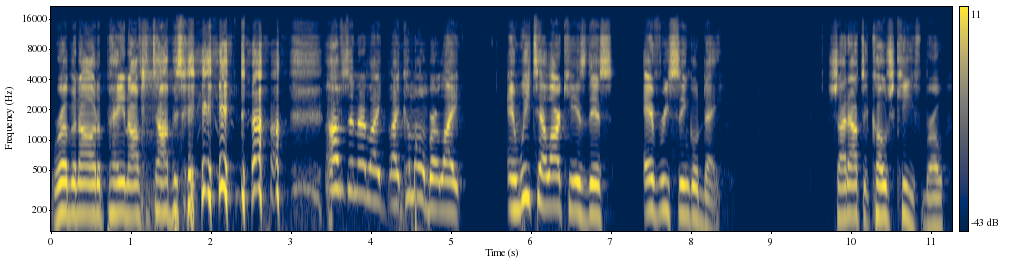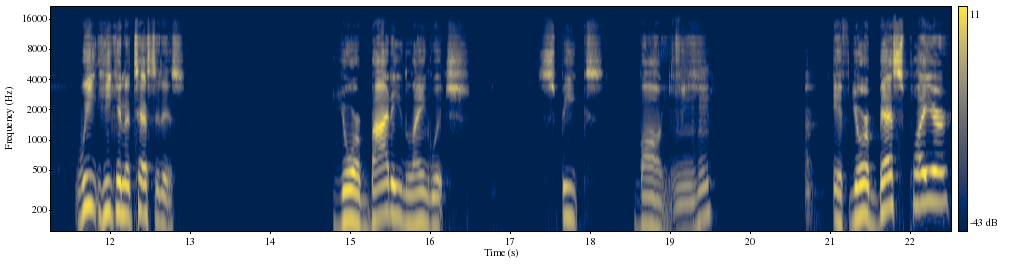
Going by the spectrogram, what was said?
rubbing all the paint off the top of his head. I'm sitting there like, like, come on, bro, like, and we tell our kids this every single day. Shout out to Coach Keith, bro. We he can attest to this. Your body language speaks volumes Mm-hmm. if your best player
